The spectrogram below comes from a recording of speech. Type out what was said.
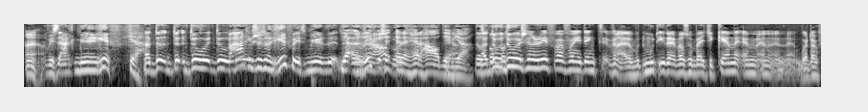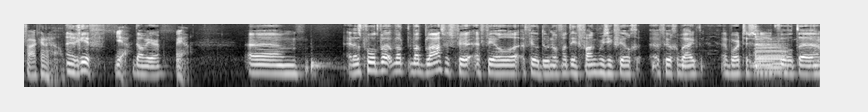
Of is het eigenlijk meer een riff? Ja. Nou, doe, doe, doe, doe, Maar eigenlijk is dus een riff is meer de, Ja, een riff is een, een herhaalding, ja. Dat is Nou, wel doe, wat- doe eens een riff waarvan je denkt... Van, nou, dat moet, moet iedereen wel zo'n beetje kennen en, en, en wordt ook vaak herhaald. Een riff, Ja. dan weer. Ja. Ehm, dat is bijvoorbeeld wat, wat, wat blazers veel, veel, veel doen... of wat in funkmuziek veel, veel gebruikt wordt. Dus eh, bijvoorbeeld... eh,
